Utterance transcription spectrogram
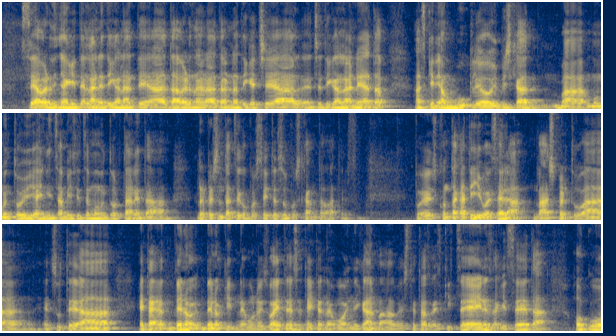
zea berdinak egiten, lanetik anatea, tabernara, tabernatik etxea, etxetik lanea, eta azkenean bukleo pixkat, ba, momentu hain nintzen bizitzen momentu hortan, eta representatzeko, pues, zeitezu, pues, kanta bat, ez. Pues, kontakatilu bezala, ba, aspertu ba, entzutea, eta deno, denokit negu noiz bait, ez, eta iten dugu indikan, ba, bestetaz gaizkitzen, ezakitze, eta joku,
